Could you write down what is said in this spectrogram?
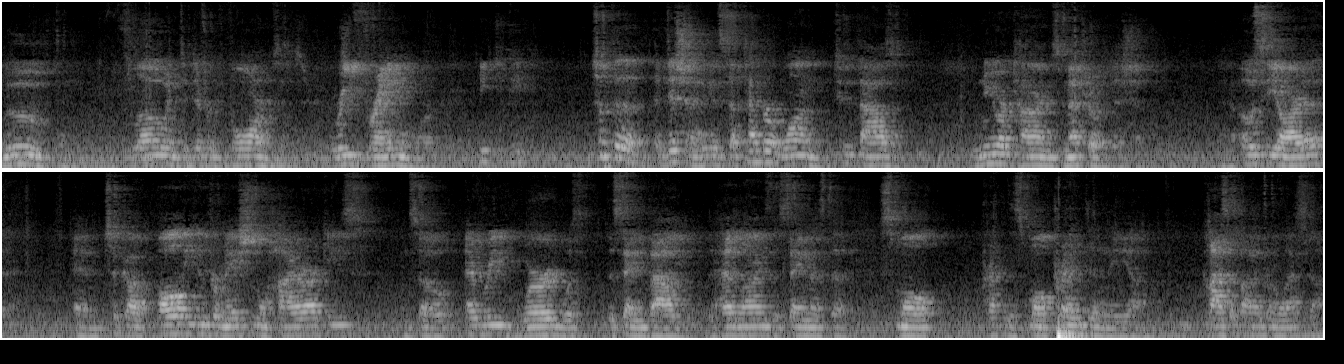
moved and flow into different forms and reframing work. He, he took the edition, I think it's September 1, 2000, New York Times Metro edition, OCR'd it, and took out all the informational hierarchies. And so every word was the same value. The headlines the same as the small, the small print and the um, classifieds and all that stuff,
